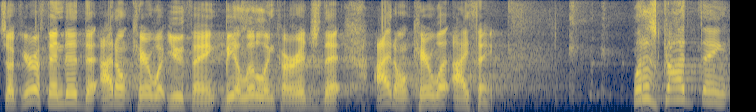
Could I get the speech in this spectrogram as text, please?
So if you're offended that I don't care what you think, be a little encouraged that I don't care what I think. What does God think?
